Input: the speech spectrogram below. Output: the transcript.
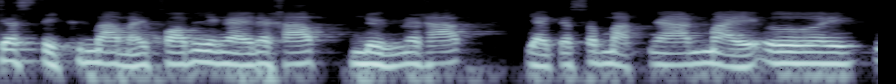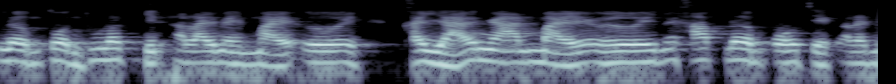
justice ขึ้นมาหมายความว่ายังไงนะครับหนึ่งนะครับ อยากจะสมัครงานใหม่เอ่ยเริ่มต้นธุรกิจอะไรใหม่ๆเอ่ยขยายงานใหม่เอ่ยนะครับ เริ่มโปรเจกต์อะไรใ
